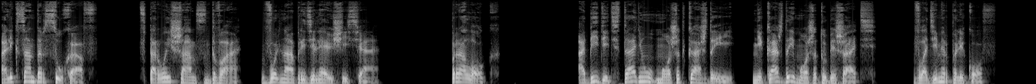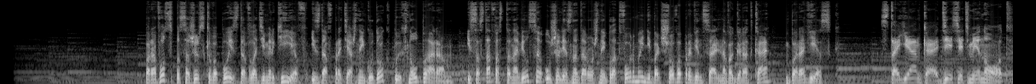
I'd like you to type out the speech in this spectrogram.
Александр Сухов. Второй шанс 2. Вольно определяющийся. Пролог. Обидеть Таню может каждый. Не каждый может убежать. Владимир Поляков. Паровоз пассажирского поезда Владимир-Киев, издав протяжный гудок, пыхнул паром, и состав остановился у железнодорожной платформы небольшого провинциального городка Боровеск. «Стоянка! 10 минут!»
